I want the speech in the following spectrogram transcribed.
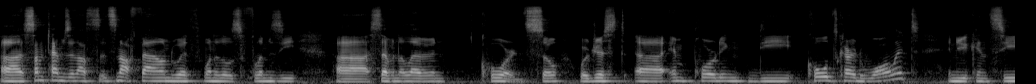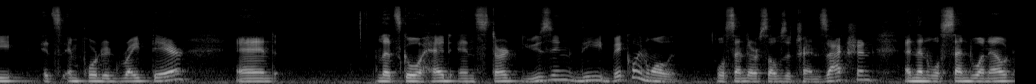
uh, sometimes it's not found with one of those flimsy 7-Eleven uh, cords. So we're just uh, importing the cold card wallet, and you can see it's imported right there. And let's go ahead and start using the Bitcoin wallet. We'll send ourselves a transaction and then we'll send one out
